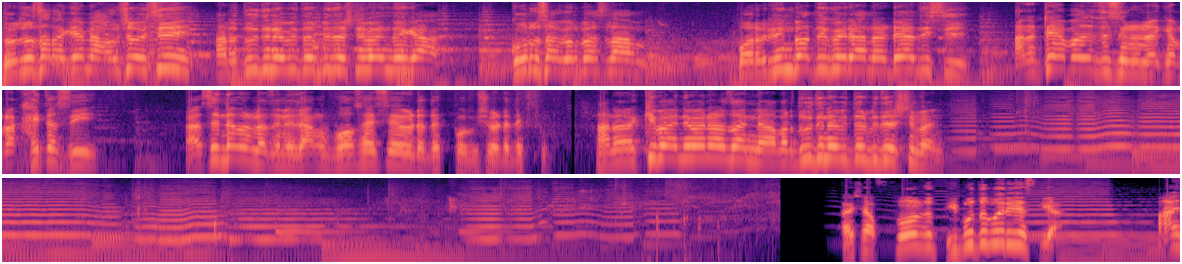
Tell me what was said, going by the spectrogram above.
ধৈর্য ছাড়া কি আমি আউশ হয়েছি আর দুই দিনের ভিতরে বিদেশ নিবাইন দেখা গরু ছাগল বেচলাম। পরে ঋণ বাদি করে আনা টিয়া দিছি। আনা টেয়া পাতি দিছি নাকি আমরা খাইতেছি? আর চিন্তা করি না জানি যাং বস আইছে দেখব বিষয়টা দেখব। আর আর কি বাই আর জানি না আবার দুই দিনের ভিতরে বিদেশ নিবেন আচ্ছা ফোন বিপদে বেরিয়ে গেছি আইন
